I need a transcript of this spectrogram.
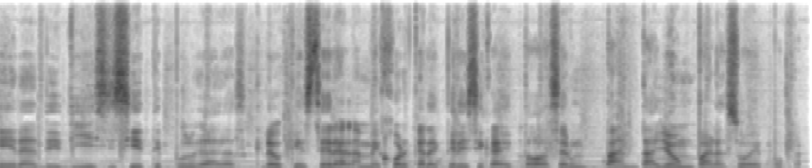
era de 17 pulgadas. Creo que esta era la mejor característica de todo, hacer un pantallón para su época.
